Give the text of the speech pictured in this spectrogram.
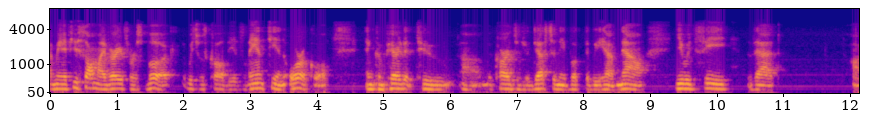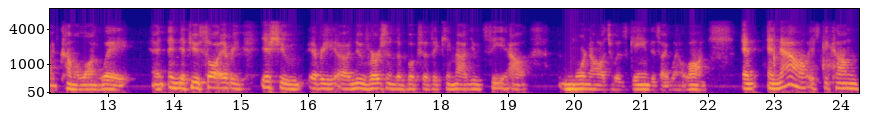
I mean, if you saw my very first book, which was called The Atlantean Oracle, and compared it to uh, the Cards of Your Destiny book that we have now, you would see that I've come a long way. And, and if you saw every issue, every uh, new version of the books as they came out, you would see how more knowledge was gained as I went along and and now it's become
